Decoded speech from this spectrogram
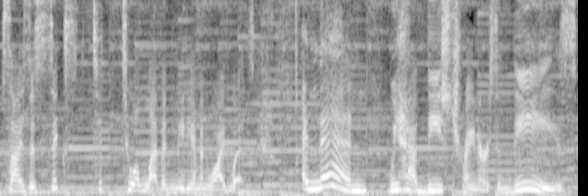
Sizes 6 to, to 11 medium and wide widths. And then we have these trainers, and these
